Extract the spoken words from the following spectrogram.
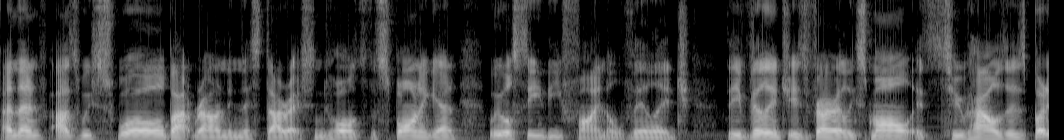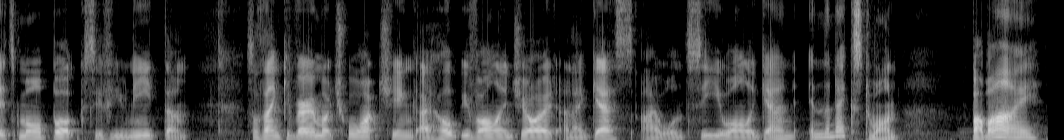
And then as we swirl back round in this direction towards the spawn again, we will see the final village. The village is very small, it's two houses, but it's more books if you need them. So thank you very much for watching, I hope you've all enjoyed, and I guess I will see you all again in the next one. Bye-bye!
